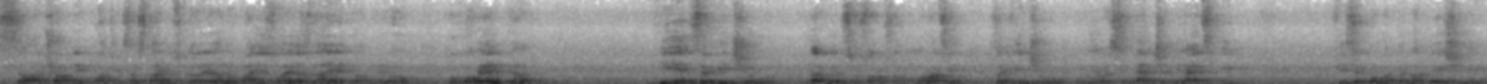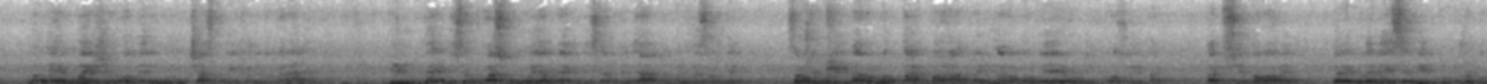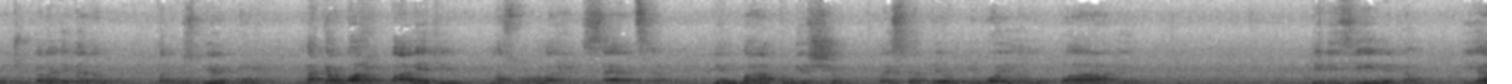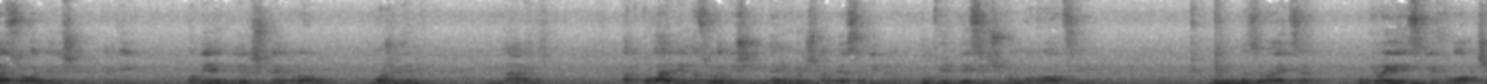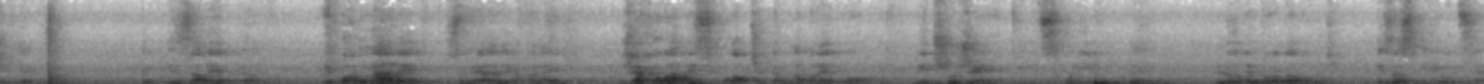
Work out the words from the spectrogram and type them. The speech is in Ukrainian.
з села Чорний Потік Заставницького району, пані Зоя знає добре його Буковинка. Він закінчив, народився в 47-му році, закінчив університет Чернівецький, фізико-математичний. Ну, ми майже в один час приїхали до Канади. Він в 98-му, я в 99-му, і ми завжди, завжди були на роботу. Так багато і на роботу, я його підвозив, і так, так всі дороги переплелися. Він тут уже будучи в Канаді, видав таку збірку на карбах пам'яті на струнах серця. Він багато віршів присвятив і воїнам УПА, і дивізійникам. І я сьогодні лише такий один вірш вибрав. Може він навіть актуальний на сьогоднішній день, хоч написаний у 2000 році. Він називається Українські хлопчики із Завитка. І погнали змилених коней. Вже хлопчикам набридло від чужих і від своїх людей. Люди продадуть і засміються.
